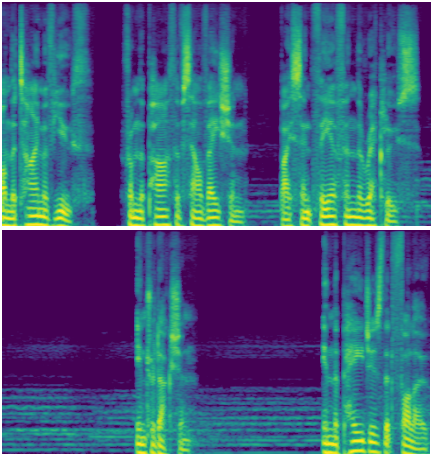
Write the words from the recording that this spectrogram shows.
On the Time of Youth, From the Path of Salvation, by St. Theophan the Recluse. Introduction In the pages that follow,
